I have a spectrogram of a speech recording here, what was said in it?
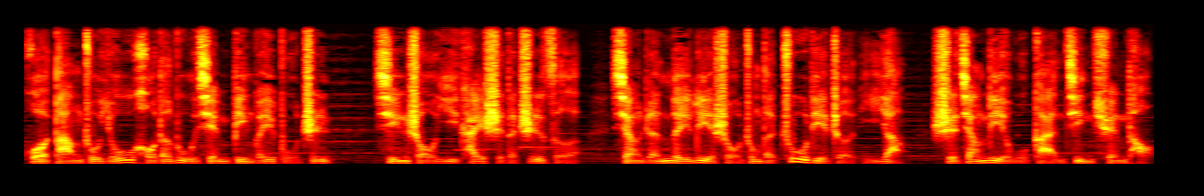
或挡住游猴的路线并为捕之。新手一开始的职责，像人类猎手中的助猎者一样，是将猎物赶进圈套。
